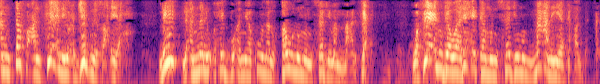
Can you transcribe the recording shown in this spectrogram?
أن تفعل فعل يعجبني صحيح. ليه؟ لأنني أحب أن يكون القول منسجما مع الفعل وفعل جوارحك منسجم مع نيات قلبك.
